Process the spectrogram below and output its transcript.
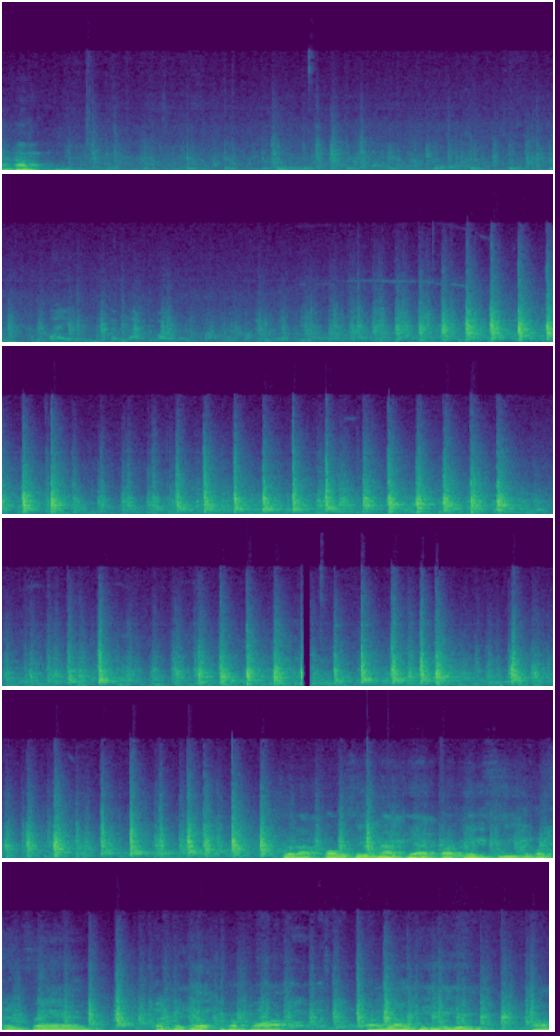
นะครับ สำหรับกองเสียงหน้าแคบกับเอฟซีที่มาเป็นแฟนก็จะเยอะครับเพราะอย่างที่ความ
